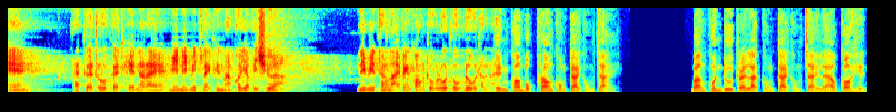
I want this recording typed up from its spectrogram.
นี้ ถ้าเกิดรู้เกิดเห็นอะไร มีนิมิตอะไรขึ้นมาก็อย่าไปเชื่อ นิมิตทั้งหลายเป็นของถูกรู้ถูกดูทั้งนั้น เห็นความบกพร่องของกายของใจ บางคนดูไตรลักษณ์ของกายของใจแล้วก็เห็น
